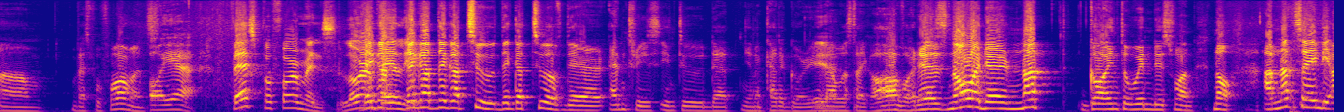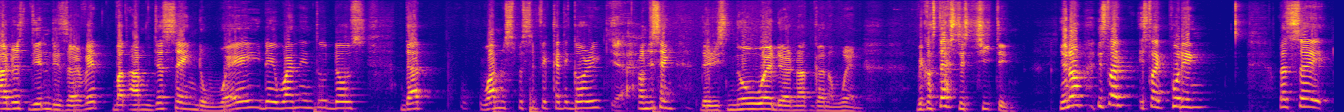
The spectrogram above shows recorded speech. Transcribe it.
um best performance Oh yeah, best performance, Laura they got, Bailey. they got they got two they got two of their entries into that you know category and I was like oh boy there's no way they're not going to win this one no I'm not saying the others didn't deserve it but I'm just saying the way they went into those that one specific category yeah. I'm just saying there is no way they're not gonna win because that's just cheating. You know, it's like it's like putting, let's say,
